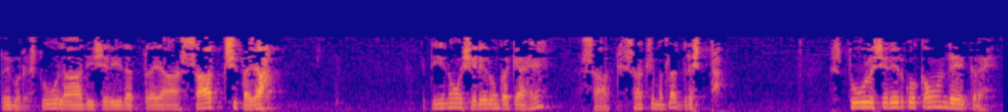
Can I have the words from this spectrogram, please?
तो ये बोले, स्थूलादि शरीर त्रया साक्षितया तीनों शरीरों का क्या है? साक्षी। साक्षी मतलब दृष्टा। स्थूल शरीर को कौन देख रहे?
